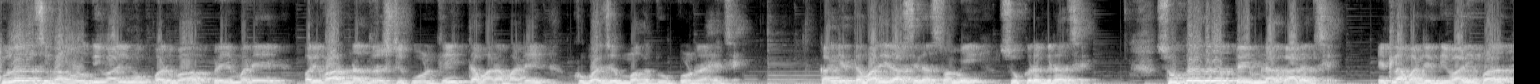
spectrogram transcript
તુલા રાશિવાળાઓ દિવાળીનું પર્વ પ્રેમ અને પરિવારના દૃષ્ટિકોણથી તમારા માટે ખૂબ જ મહત્વપૂર્ણ રહે છે. કારણ કે તમારી રાશિના સ્વામી શુક્ર ગ્રહ છે. શુક્ર ગ્રહ પ્રેમના કારક છે. એટલા માટે દિવાળી પર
